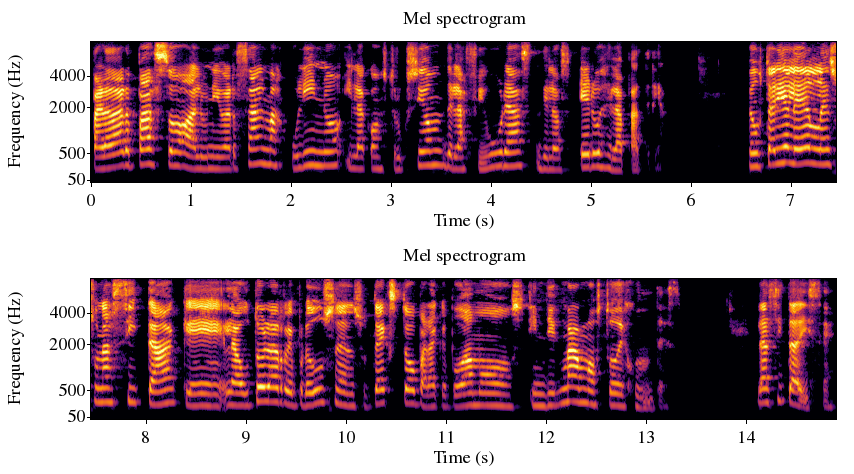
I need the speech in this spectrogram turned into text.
para dar paso al universal masculino y la construcción de las figuras de los héroes de la patria. Me gustaría leerles una cita que la autora reproduce en su texto para que podamos indignarnos todos juntos. La cita dice,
